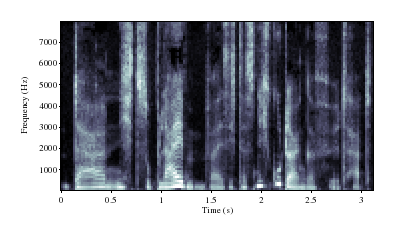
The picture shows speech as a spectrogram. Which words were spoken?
da nicht zu bleiben, weil sich das nicht gut angefühlt hat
